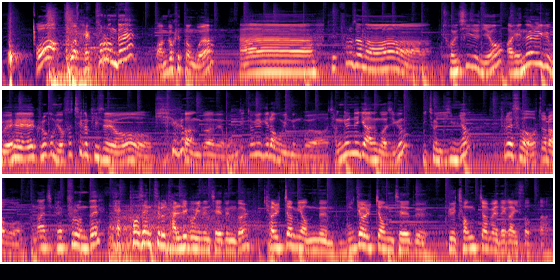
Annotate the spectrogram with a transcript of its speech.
어? 뭐야 100%인데? 완벽했던 거야? 아 100%잖아 전 시즌이요? 아 옛날 얘기 왜 해? 거면 역사책을 피세요 이해가 안 가네 언제 또 얘기를 하고 있는 거야 작년 얘기하는 거야 지금? 2020년? 그래서 어쩌라고 난 지금 100%인데? 100%를 달리고 있는 제드인걸? 결점이 없는 무결점 제드 그 정점에 내가 있었다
